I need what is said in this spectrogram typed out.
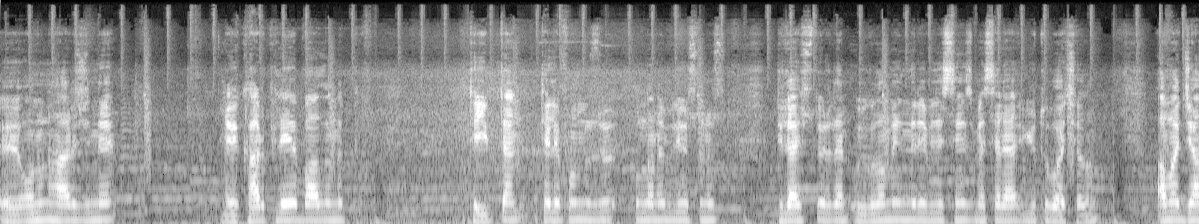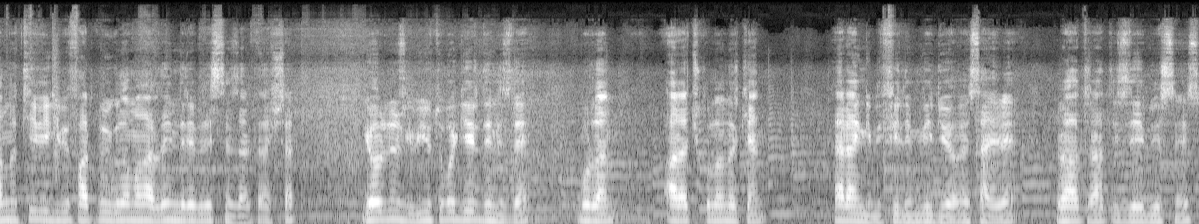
E, Onun haricinde CarPlay'e bağlanıp teyipten telefonunuzu kullanabiliyorsunuz. Play Store'dan uygulama indirebilirsiniz. Mesela YouTube'u açalım. Ama canlı TV gibi farklı uygulamalar da indirebilirsiniz arkadaşlar. Gördüğünüz gibi YouTube'a girdiğinizde buradan araç kullanırken herhangi bir film, video vesaire rahat rahat izleyebilirsiniz.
